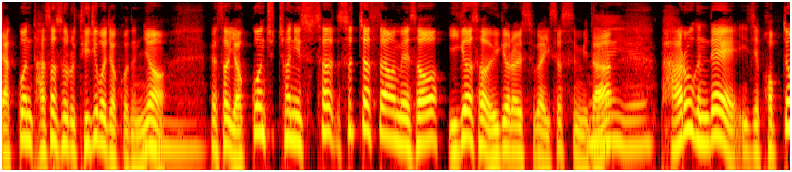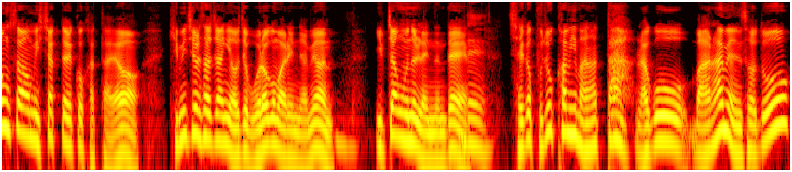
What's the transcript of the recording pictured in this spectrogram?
야권 5으로 뒤집어졌거든요. 음. 그래서 여권 추천이 숫자, 숫자 싸움에서 이겨서 의결할 수가 있었습니다. 네, 예. 바로 근데 이제 법정 싸움이 시작될 것 같아요. 김인철 사장이 어제 뭐라고 말했냐면 음. 입장문을 냈는데 네. 제가 부족함이 많았다라고 말하면서도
